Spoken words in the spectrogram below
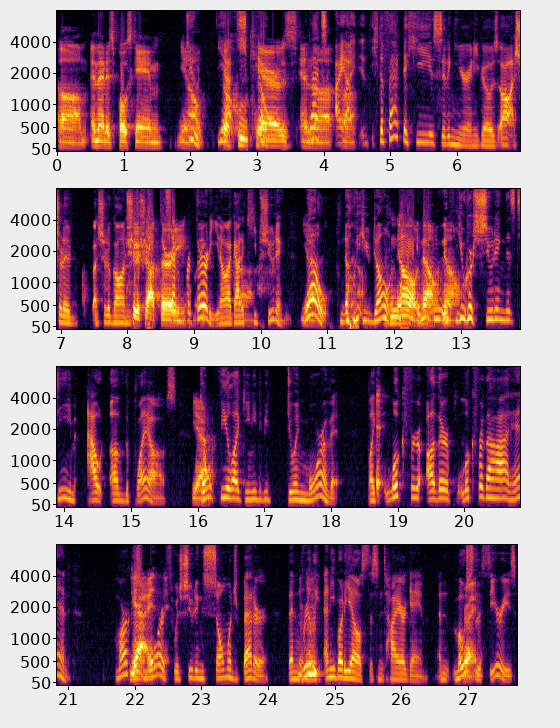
um, and then his post game, you know, Dude, yeah, who cares? No, and that's, uh, I, I, the fact that he is sitting here and he goes, "Oh, I should have, I should have gone, should have shot thirty for thirty. You know, I got to uh, keep shooting." Yeah. No, no, you don't. No, if no, you, no. If you were shooting this team out of the playoffs, yeah. don't feel like you need to be doing more of it. Like, it, look for other, look for the hot hand. Marcus yeah, Morris it, was shooting so much better than mm-hmm. really anybody else this entire game and most right. of the series.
